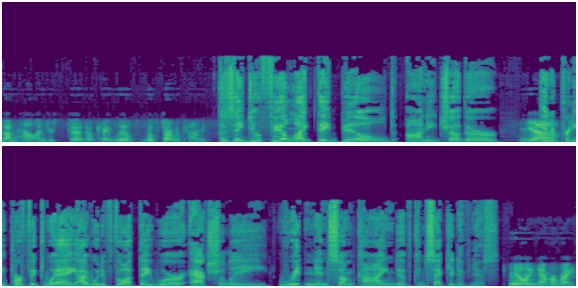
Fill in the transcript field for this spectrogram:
somehow understood, okay, we'll we'll start with Tommy. Because they do feel like they build on each other Yeah. in a pretty perfect way. I would have thought they were actually written in some kind of consecutiveness. No, I never write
